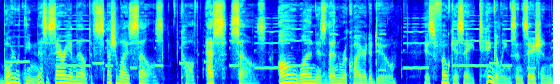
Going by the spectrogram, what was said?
born with the necessary amount of specialized cells, called S cells. All one is then required to do is focus a tingling sensation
